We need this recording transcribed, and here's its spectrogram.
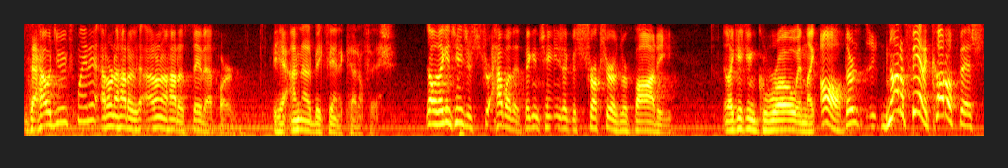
Is that how would you explain it? I don't know how to I don't know how to say that part. Yeah, I'm not a big fan of cuttlefish. No, they can change their. Stru- how about this? They can change like the structure of their body, like it can grow and like oh, they're not a fan of cuttlefish.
